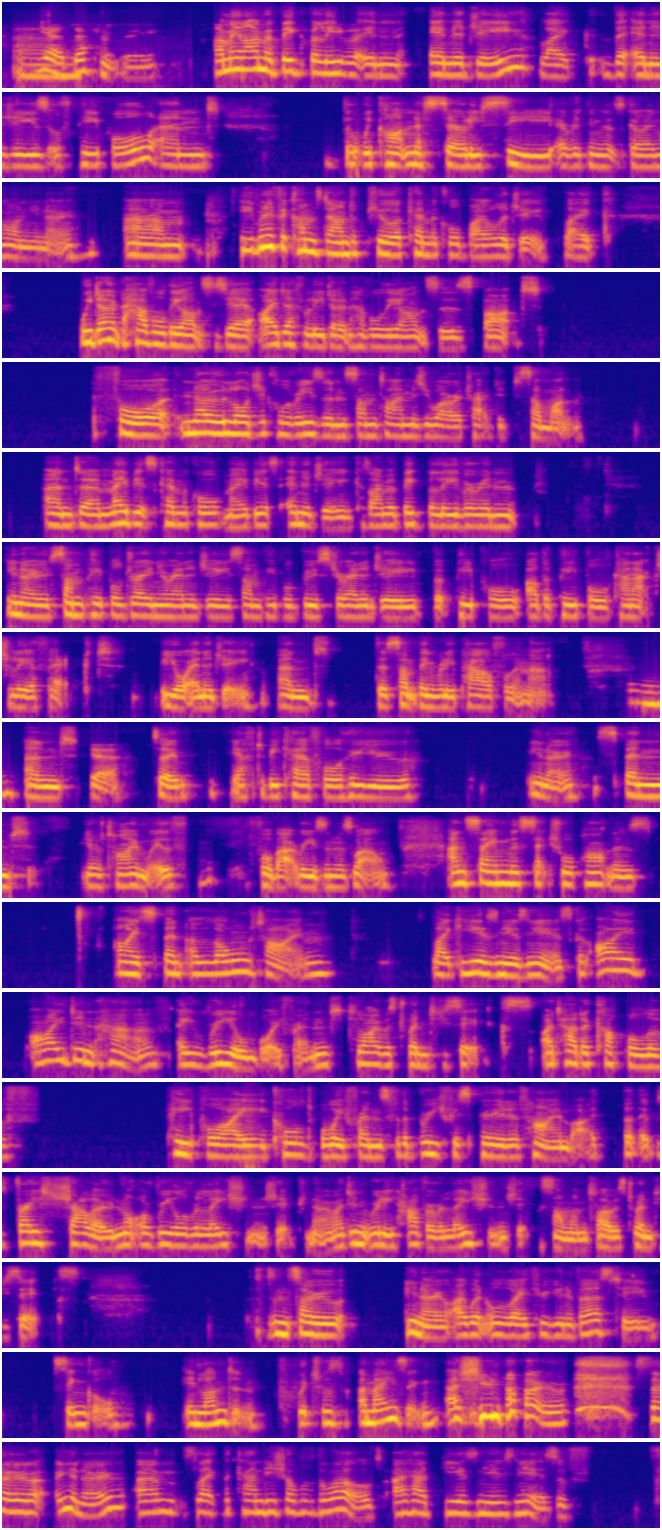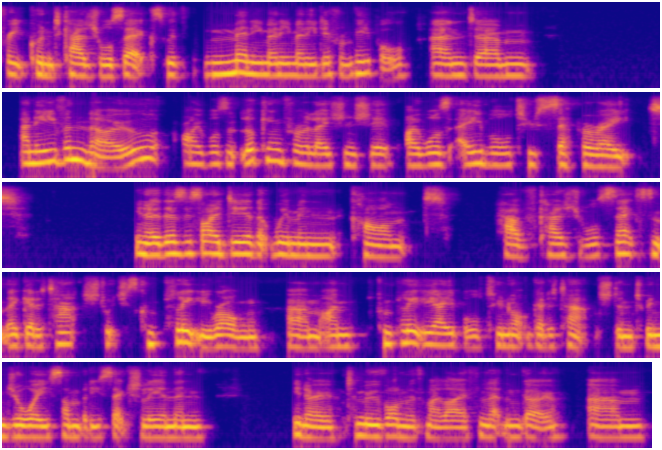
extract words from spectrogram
Um, yeah definitely i mean i'm a big believer in energy like the energies of people and that we can't necessarily see everything that's going on you know um, even if it comes down to pure chemical biology like we don't have all the answers yet i definitely don't have all the answers but for no logical reason, sometimes you are attracted to someone. And uh, maybe it's chemical, maybe it's energy, because I'm a big believer in, you know, some people drain your energy, some people boost your energy, but people, other people can actually affect your energy. And there's something really powerful in that. Mm. And yeah, so you have to be careful who you, you know, spend your time with for that reason as well. And same with sexual partners I spent a long time, like years and years and years, because I I didn't have a real boyfriend till I was 26. I'd had a couple of people I called boyfriends for the briefest period of time, but I, but it was very shallow, not a real relationship. You know, I didn't really have a relationship with someone until I was 26. And so, you know, I went all the way through university single in London, which was amazing, as you know. So, you know, um, it's like the candy shop of the world. I had years and years and years of frequent casual sex with many, many, many different people. And um, and even though I wasn't looking for a relationship, I was able to separate. You know, there's this idea that women can't have casual sex and they get attached, which is completely wrong. Um, I'm completely able to not get attached and to enjoy somebody sexually and then, you know, to move on with my life and let them go. Um,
